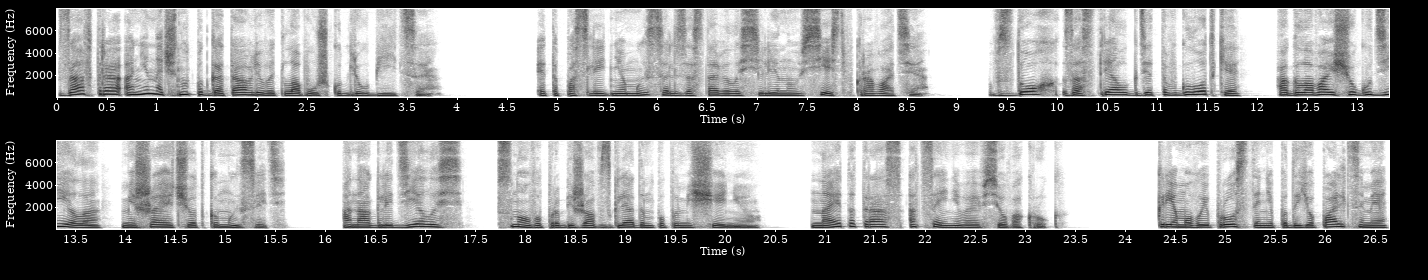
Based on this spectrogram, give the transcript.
Завтра они начнут подготавливать ловушку для убийцы. Эта последняя мысль заставила Селину сесть в кровати. Вздох застрял где-то в глотке, а голова еще гудела, мешая четко мыслить. Она огляделась, снова пробежав взглядом по помещению, на этот раз оценивая все вокруг. Кремовые простыни под ее пальцами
